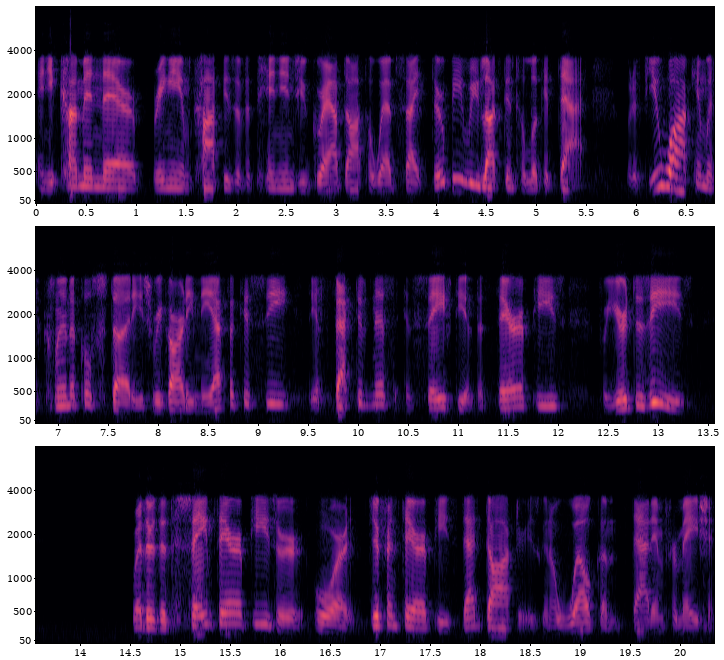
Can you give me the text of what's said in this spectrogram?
and you come in there bringing them copies of opinions you grabbed off a website, they'll be reluctant to look at that. But if you walk in with clinical studies regarding the efficacy, the effectiveness, and safety of the therapies for your disease, whether they're the same therapies or, or different therapies, that doctor is going to welcome that information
